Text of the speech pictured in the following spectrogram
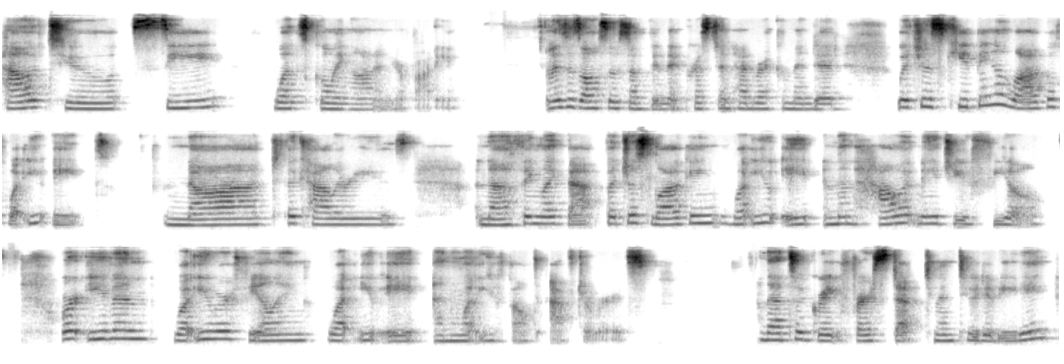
how to see what's going on in your body. And this is also something that Kristen had recommended, which is keeping a log of what you ate, not the calories, nothing like that, but just logging what you ate and then how it made you feel, or even what you were feeling, what you ate, and what you felt afterwards. That's a great first step to intuitive eating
